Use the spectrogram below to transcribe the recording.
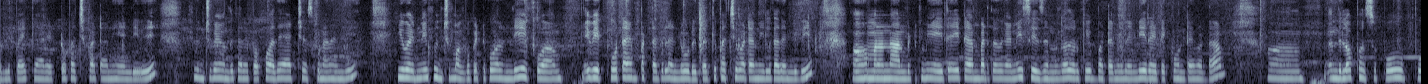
ఉల్లిపాయ క్యారెట్ పచ్చి బఠానీ అండి ఇవి. కొంచెమే ఉంది కరివేపాకు అదే యాడ్ చేసుకున్నానండి. ఇవన్నీ కొంచెం మగ్గ పెట్టుకోవాలండి. ఎక్కువ ఇవి ఎక్కువ టైం పట్టదులేండి. ఉడుకుతాకి పచ్చి బఠానీలు కదండి ఇవి. మనం నానబెట్టుకుని అయితే టైం పడుతుంది కానీ సీజన్గా దొరికి బఠానీలు అండి రేట్ ఎక్కువ ఉంటాయన్నమాట. ఇందులో పసుపు ఉప్పు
